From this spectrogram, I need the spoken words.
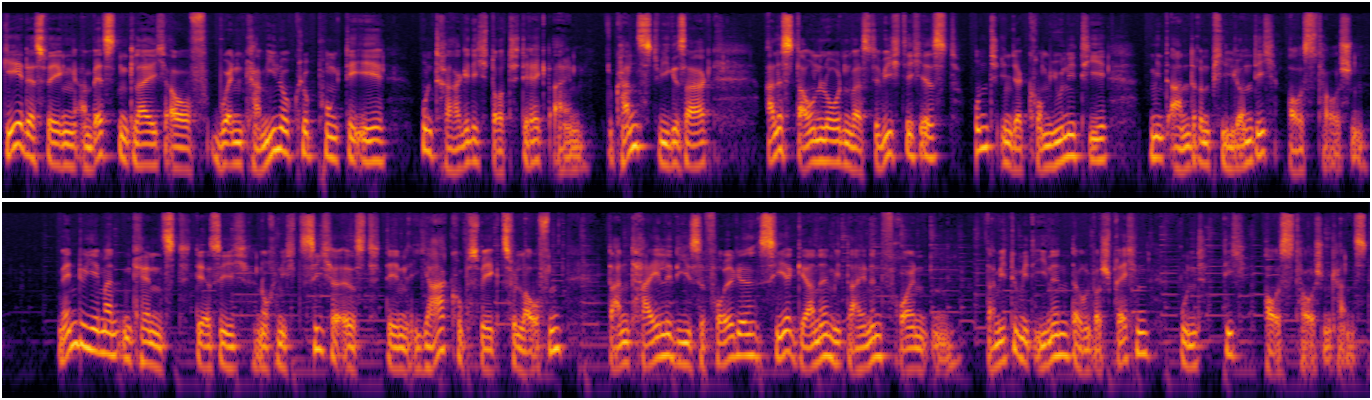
Gehe deswegen am besten gleich auf buencaminoclub.de und trage dich dort direkt ein. Du kannst, wie gesagt, alles downloaden, was dir wichtig ist und in der Community mit anderen Pilgern dich austauschen. Wenn du jemanden kennst, der sich noch nicht sicher ist, den Jakobsweg zu laufen, dann teile diese Folge sehr gerne mit deinen Freunden, damit du mit ihnen darüber sprechen und dich austauschen kannst.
